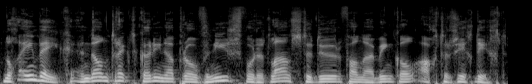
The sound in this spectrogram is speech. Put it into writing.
Nog één week en dan trekt Carina Proveniers voor het laatste deur van haar winkel achter zich dicht.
